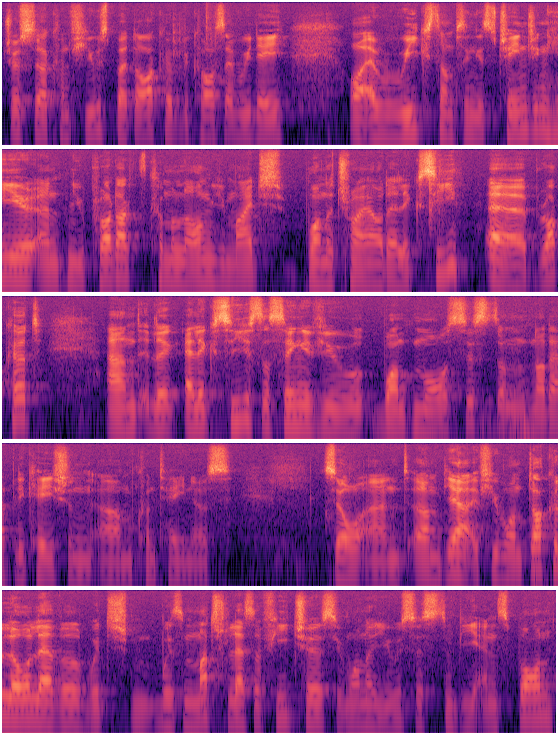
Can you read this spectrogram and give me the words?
just are confused by Docker because every day or every week something is changing here and new products come along, you might want to try out LXC, uh, Rocket. And LXC is the thing if you want more system, not application um, containers. So, and um, yeah, if you want Docker low level, which with much lesser features, you want to use systemd. nspawn.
